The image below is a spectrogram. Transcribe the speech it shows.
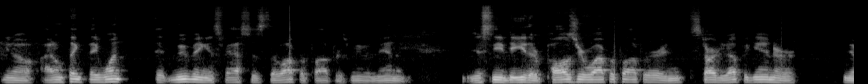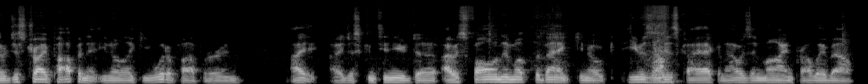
you know I don't think they want it moving as fast as the whopper plopper is moving, man. And you just need to either pause your whopper Plopper and start it up again, or you know just try popping it, you know, like you would a popper." And I I just continued to I was following him up the bank. You know, he was in his kayak and I was in mine, probably about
